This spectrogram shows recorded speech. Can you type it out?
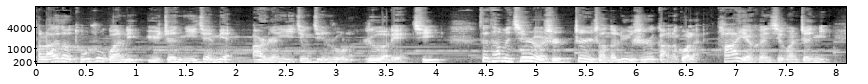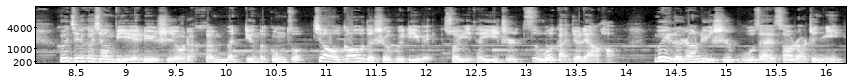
他来到图书馆里与珍妮见面，二人已经进入了热恋期。在他们亲热时，镇上的律师赶了过来，他也很喜欢珍妮。和杰克相比，律师有着很稳定的工作，较高的社会地位，所以他一直自我感觉良好。为了让律师不再骚扰珍妮，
